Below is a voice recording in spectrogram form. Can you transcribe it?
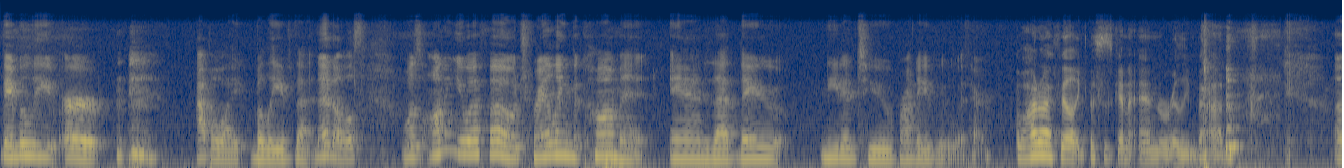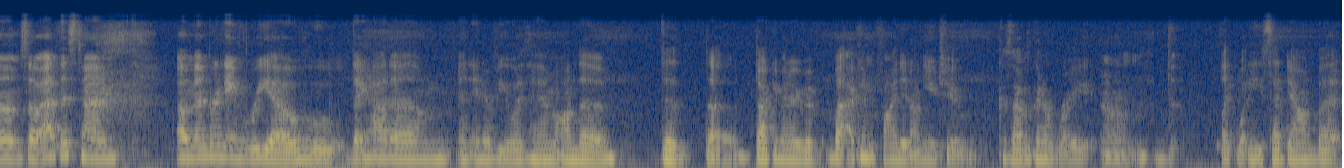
they believe or Applewhite believed that Nettles was on a UFO trailing the comet, and that they needed to rendezvous with her. Why do I feel like this is gonna end really bad? Um, so at this time, a member named Rio, who they had um, an interview with him on the the, the documentary, but, but I couldn't find it on YouTube because I was gonna write um, th- like what he said down, but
